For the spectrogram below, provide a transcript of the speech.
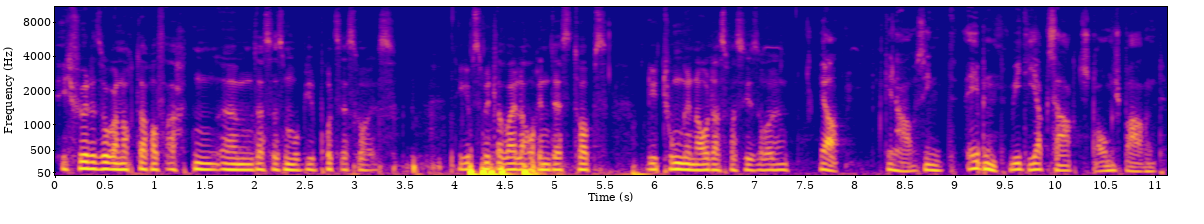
Ich würde sogar noch darauf achten, ähm, dass es ein Mobilprozessor ist. Die gibt es mittlerweile auch in Desktops und die tun genau das, was sie sollen. Ja, genau, sind eben, wie dir gesagt, stromsparend.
